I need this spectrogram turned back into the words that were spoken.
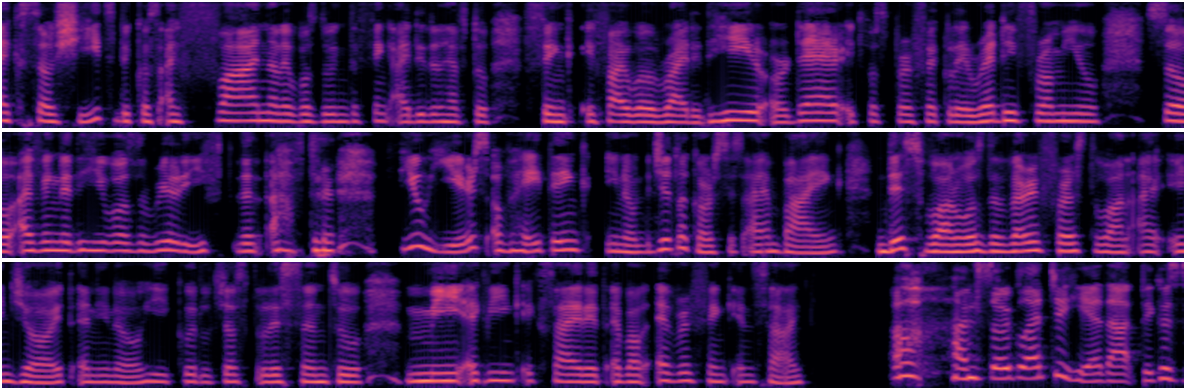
Excel sheets because I finally was doing the thing. I didn't have to think if I will write it here or there. It was perfectly ready from you. So I think that he was relieved that after a few years of hating, you know, digital courses I am buying, this one was the very first one I enjoyed. And, you know, he could just listen to me being excited about everything inside. Oh, I'm so glad to hear that because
